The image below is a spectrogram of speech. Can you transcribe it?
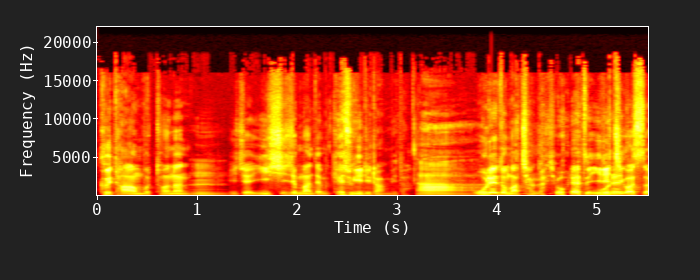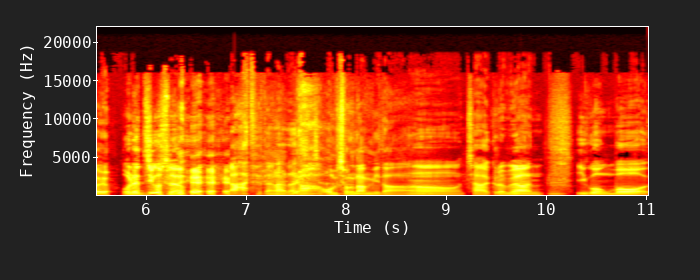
그 다음부터는 음. 이제 이 시즌만 되면 계속 1위를 합니다. 아 올해도 마찬가지. 올해도 1위 올해도. 찍었어요. 올해 찍었어요? 아 대단하다 야, 진짜. 엄청납니다. 어, 자 그러면 이곡 뭐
